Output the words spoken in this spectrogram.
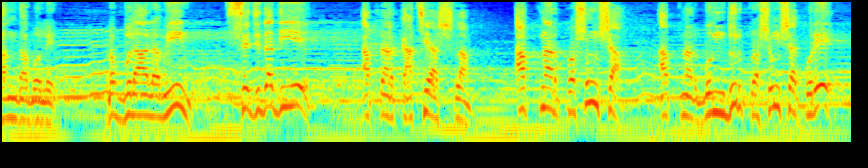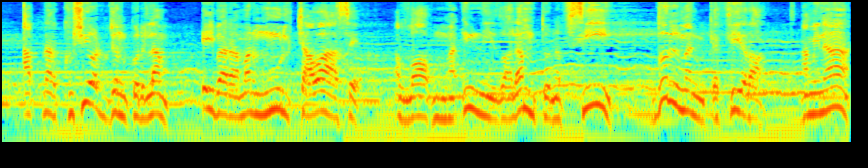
বান্দা বলে, রব্বুল আলমিন, সেজদা দিয়ে আপনার কাছে আসলাম। আপনার প্রশংসা, আপনার বন্ধুর প্রশংসা করে আপনার খুশি অর্জন করলাম। এইবার আমার মূল চাওয়া আছে। আমি না,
